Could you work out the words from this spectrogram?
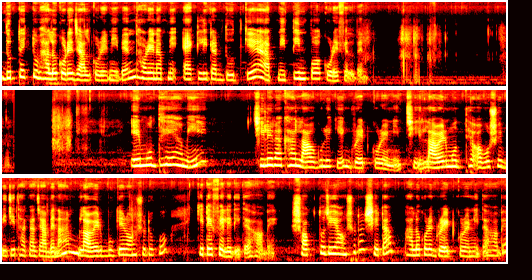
দুধটা একটু ভালো করে জাল করে নেবেন। ধরেন আপনি এক লিটার দুধকে আপনি তিন প করে ফেলবেন। এর মধ্যে আমি ছিলে রাখা লাউগুলিকে গ্রেট করে নিচ্ছি। লাউয়ের মধ্যে অবশ্যই বিচি থাকা যাবে না। লাউয়ের বুকের অংশটুকু কেটে ফেলে দিতে হবে। শক্ত যে অংশটা, সেটা ভালো করে গ্রেট করে নিতে হবে।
